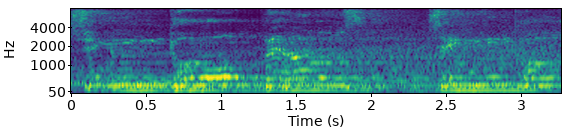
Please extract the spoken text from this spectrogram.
Jingle bells, jingle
